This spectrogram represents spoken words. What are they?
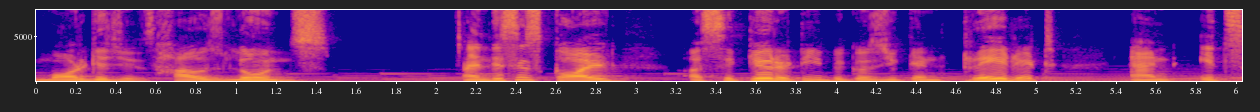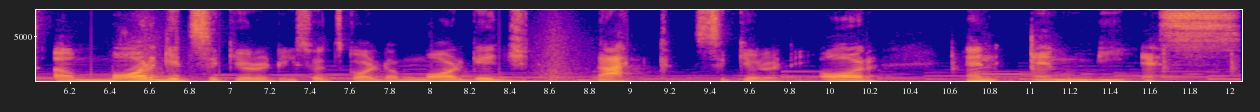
mortgages, house loans. And this is called a security because you can trade it and it's a mortgage security. So it's called a mortgage backed security or an MBS.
